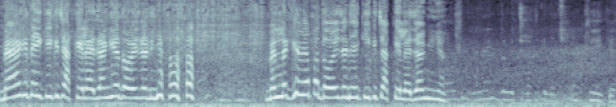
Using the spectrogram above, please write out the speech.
ਮੈਂ ਕਿਤੇ ਇੱਕ ਇੱਕ ਚੱਕ ਕੇ ਲੈ ਜਾਾਂਗੀਆਂ ਦੋਏ ਜਣੀਆਂ। ਮੈਨੂੰ ਲੱਗੇ ਵੀ ਆਪਾਂ ਦੋਏ ਜਣੀਆਂ ਇੱਕ ਇੱਕ ਚੱਕ ਕੇ ਲੈ ਜਾਾਂਗੀਆਂ। ਕੇ ਕੇ। ਠੀਕ ਹੈ।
